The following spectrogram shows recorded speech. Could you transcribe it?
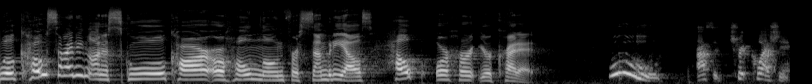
Will co signing on a school, car, or home loan for somebody else help or hurt your credit? Ooh, that's a trick question.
